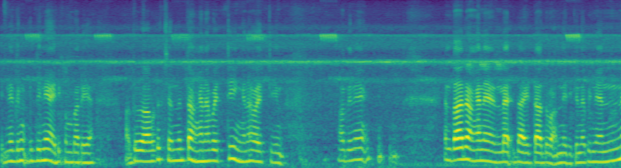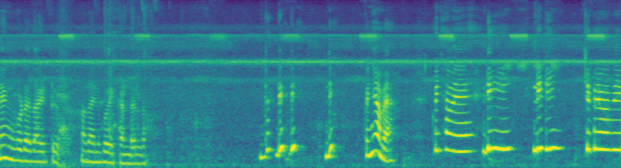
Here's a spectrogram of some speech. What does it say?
പിന്നെ ഇത് ഇതിനെ ആയിരിക്കും പറയുക അത് അവിടെ ചെന്നിട്ട് അങ്ങനെ പറ്റി ഇങ്ങനെ പറ്റി. അതിനെ എന്തായാലും അങ്ങനെയുള്ള ഇതായിട്ട് അത് വന്നിരിക്കുന്നത്. പിന്നെ എന്നെ കൂടെ ഇതായിട്ട് അത് അനുഭവിക്കണ്ടല്ലോ. കുഞ്ഞാവേ കുഞ്ഞാവേ ഡി ഡി ഡി ചക്രവേ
